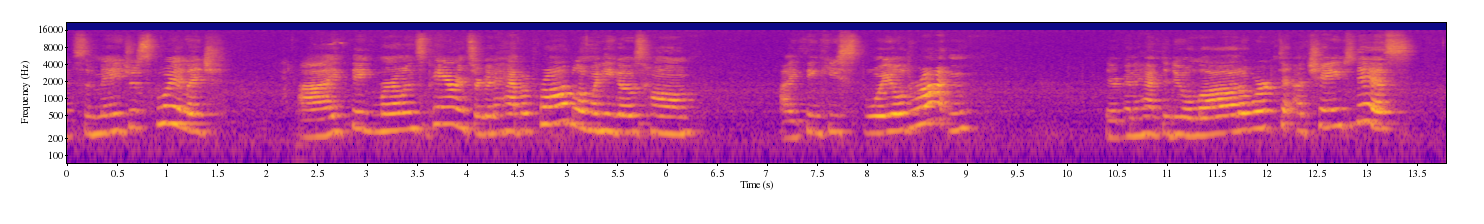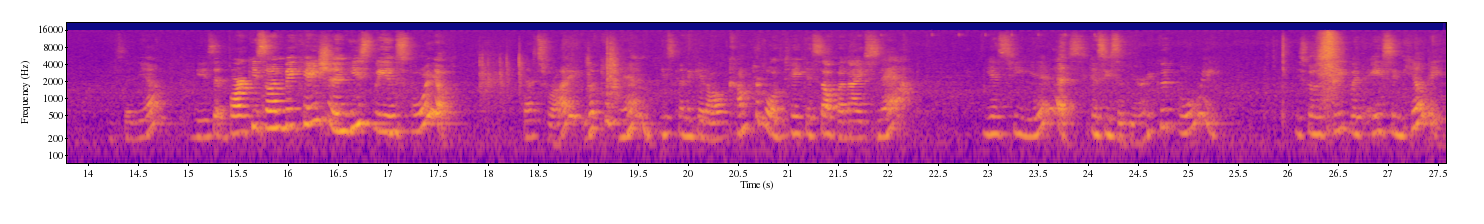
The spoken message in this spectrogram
That's a major spoilage. I think Merlin's parents are gonna have a problem when he goes home. I think he's spoiled rotten. They're gonna have to do a lot of work to uh, change this. He said, yeah, he's at Barkies on vacation, he's being spoiled. That's right, look at him. He's gonna get all comfortable and take himself a nice nap. Yes, he is, because he's a very good boy. He's gonna sleep with Ace and Killi.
